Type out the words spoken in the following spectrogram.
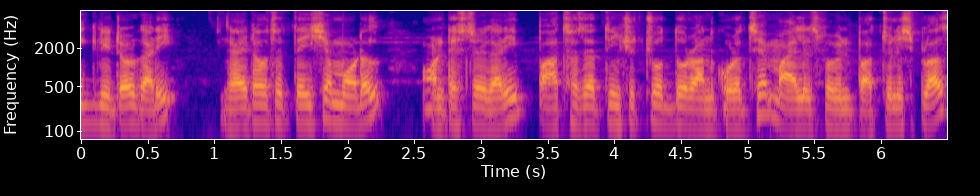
ইগনিটর গাড়ি। গাড়িটা হচ্ছে তেইশে মডেল অন টেস্টের গাড়ি। পাঁচ হাজার তিনশো চোদ্দ রান করেছে। মাইলেজ পাবেন পাঁচচল্লিশ প্লাস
